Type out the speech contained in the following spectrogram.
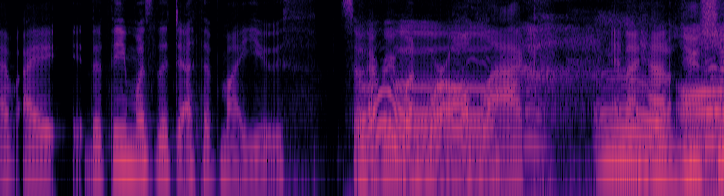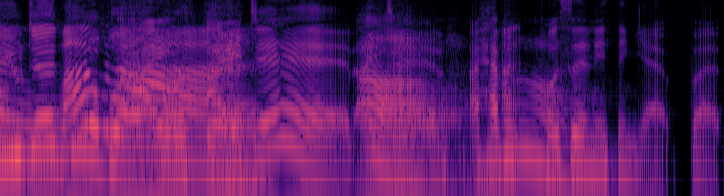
I, I the theme was the death of my youth. So everyone wore all Oh. black and I had Oh, you so you did do a love black that. birthday. I did. I Oh, did. I haven't posted anything yet, but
